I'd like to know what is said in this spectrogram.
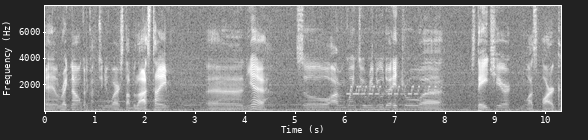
and right now I'm gonna continue where I stopped the last time. And yeah, so I'm going to redo the intro uh, stage here, Noah's Park.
